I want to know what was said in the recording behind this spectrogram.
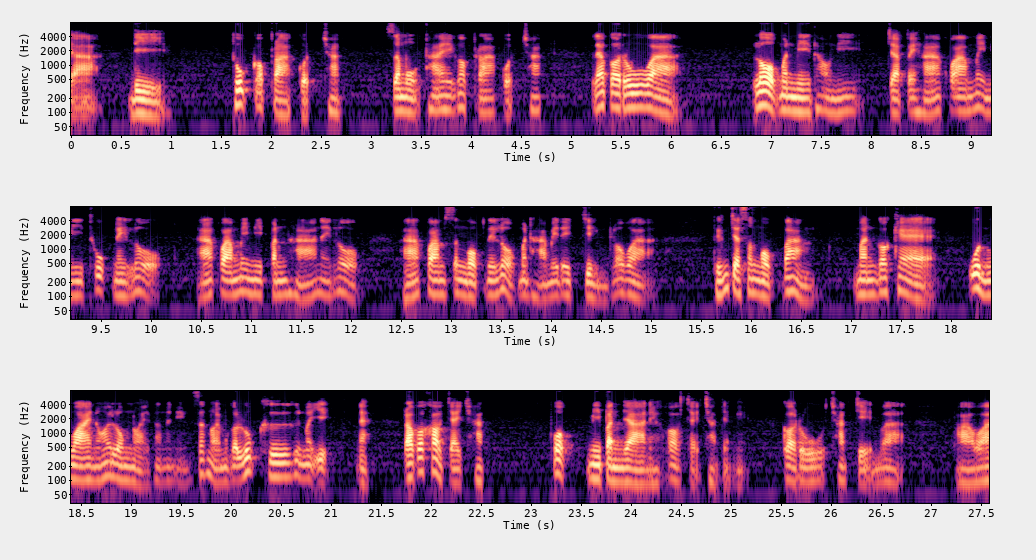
ญาดี ทุกข์ก็ปรากฏชัด สมุทัยก็ปรากฏชัด แล้วก็รู้ว่า โลกมันมีเท่านี้จะไปหาความไม่มีทุกข์ในโลก หาความไม่มีปัญหาในโลก หาความสงบในโลกมันหาไม่ได้จริง เพราะว่าถึงจะสงบบ้าง มันก็แค่วุ่นวายน้อยลงหน่อยเท่านั้นเอง สักหน่อยมันก็ลุกคือขึ้นมาอีกนะเราก็เข้าใจชัด พวกมีปัญญาเนี่ยเข้าใจชัดอย่างนี้ ก็รู้ชัดเจนว่า ภาวะ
